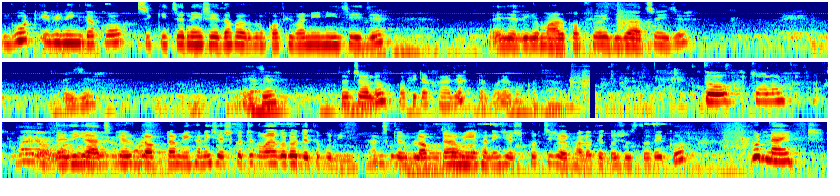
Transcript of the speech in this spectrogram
গুড ইভিনিং দেখো। কিচেনে এসে দেখো একদম কফি বানিয়ে নিয়েছে, এই যে। এই যে এদিকে মার কফি ওইদিকে আছে, এই যে। এই যে। এই যে। তো চলো কফিটা খাওয়া যাক, তারপরে আবার কথা হবে। তো চলো, এদিকে আজকের ব্লগটা আমি এখানেই শেষ করছি। তোমায় কোথাও যেতে বলিনি। আজকের ব্লগটা আমি এখানেই শেষ করছি। সবাই ভালো থেকো, সুস্থ থেকো। গুড নাইট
